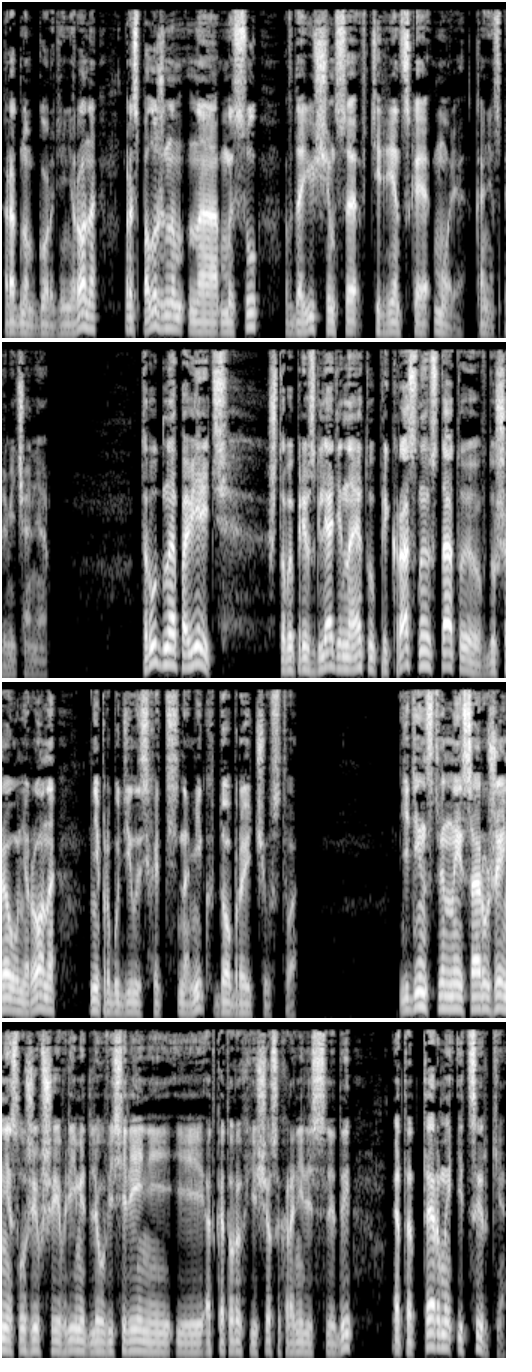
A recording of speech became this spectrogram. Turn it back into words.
родном городе Нерона, расположенном на мысу, вдающемся в Тиренское море. Конец примечания. Трудно поверить, чтобы при взгляде на эту прекрасную статую в душе у Нерона не пробудилось хоть на миг доброе чувство. Единственные сооружения, служившие в Риме для увеселений и от которых еще сохранились следы, это термы и цирки.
